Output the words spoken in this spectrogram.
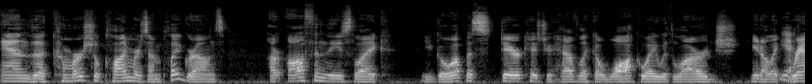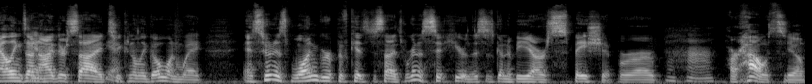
And the commercial climbers on playgrounds are often these like you go up a staircase, you have like a walkway with large, you know, like Yeah. railings on Yeah. either side, so Yeah. you can only go one way. As soon as one group of kids decides we're going to sit here and this is going to be our spaceship or our Uh-huh. our house, Yeah.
